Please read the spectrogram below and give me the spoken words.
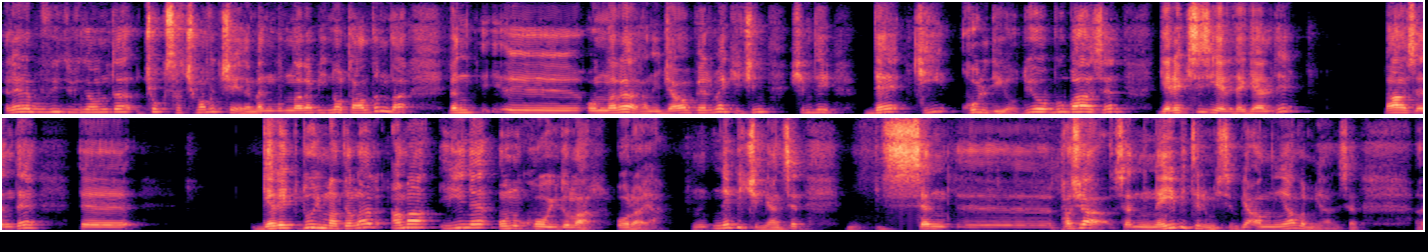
hele hele bu videomda çok saçmalık şeyler. Ben bunlara bir not aldım da ben e, onlara hani cevap vermek için şimdi de ki kul diyor. Diyor bu bazen gereksiz yerde geldi. Bazen de e, gerek duymadılar ama yine onu koydular oraya. Ne biçim yani sen sen e, paşa sen neyi bitirmişsin bir anlayalım yani sen e,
